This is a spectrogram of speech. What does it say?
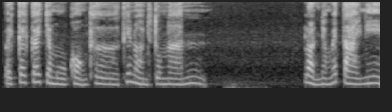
ไปใกล้ๆจมูกของเธอที่นอนอยู่ตรงนั้นหล่อนยังไม่ตายนี่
